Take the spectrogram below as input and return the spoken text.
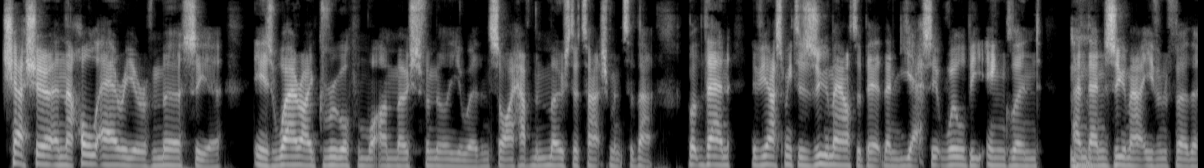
Cheshire and the whole area of Mercia is where I grew up and what I'm most familiar with. And so I have the most attachment to that. But then, if you ask me to zoom out a bit, then yes, it will be England. And then zoom out even further.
